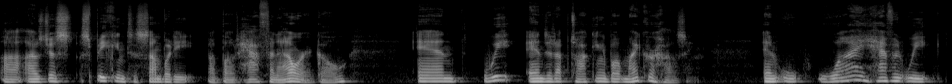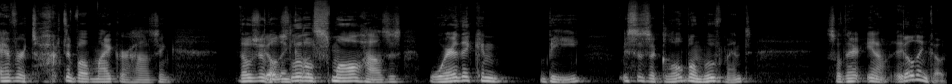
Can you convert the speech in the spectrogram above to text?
Uh, I was just speaking to somebody about half an hour ago, and we ended up talking about microhousing. And w- why haven't we ever talked about microhousing? Those are Building those little codes. small houses where they can be. This is a global movement. So they're, you know, it- building code.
